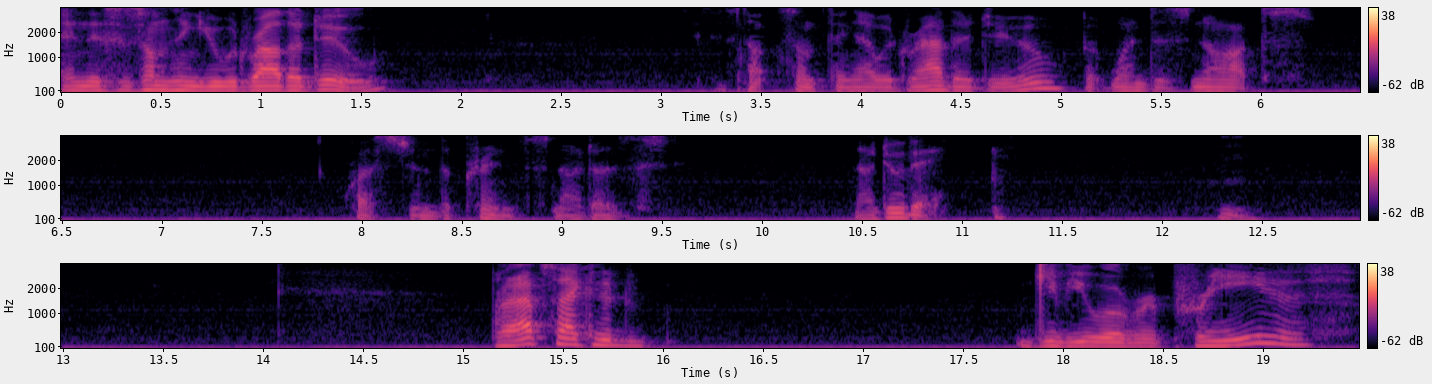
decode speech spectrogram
And this is something you would rather do. it's not something I would rather do, but one does not question the Prince, now does now do they? Perhaps I could give you a reprieve,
